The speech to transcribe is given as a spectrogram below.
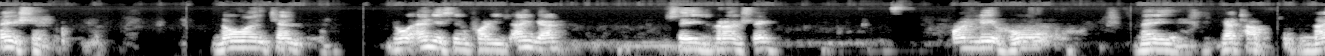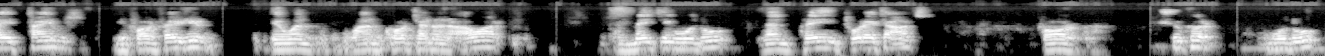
patient. No one can do anything for his anger, says Sheikh. Only who may get up night times before Fajr, even one quarter an hour, and making wudu, then praying two rakats for shukr, wudu,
